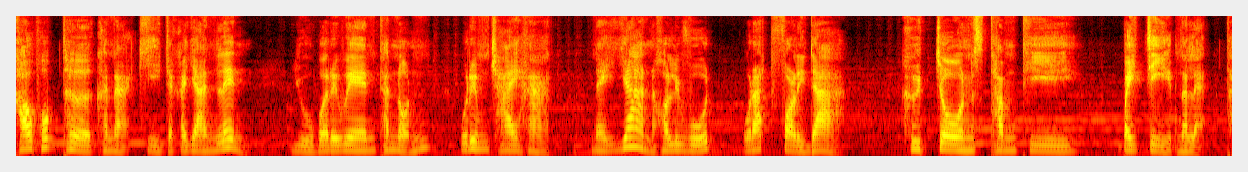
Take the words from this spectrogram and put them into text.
เขาพบเธอขณะขี่จักรยานเล่น อยู่บริเวณถนน ริมชายหาดในย่านฮอลลีวูดรัฐฟลอริดา คือโจนส์ทำทีไปจีบนั่นแหละท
